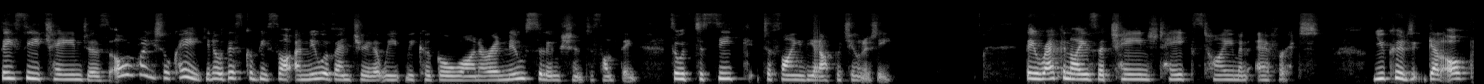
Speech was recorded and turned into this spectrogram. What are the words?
They see change as, oh right, okay, you know, this could be so, a new adventure that we, we could go on or a new solution to something. So it's to seek to find the opportunity. They recognize that change takes time and effort. You could get up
